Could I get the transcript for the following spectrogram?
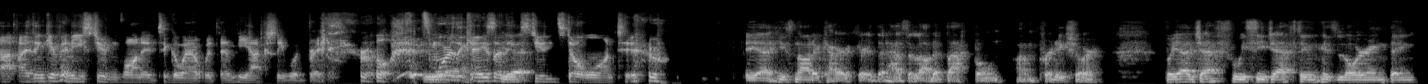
I, I think if any student wanted to go out with him, he actually would break the rule. It's more the case I think yeah. students don't want to. yeah, he's not a character that has a lot of backbone, I'm pretty sure. But yeah, Jeff, we see Jeff doing his lawyering thing.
